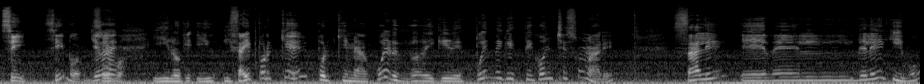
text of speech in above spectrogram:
Sí, Sí, pues. Sí. Y, lo que, y, y ¿sabéis por qué? Porque me acuerdo de que después de que este conche sumare sale eh, del, del equipo,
